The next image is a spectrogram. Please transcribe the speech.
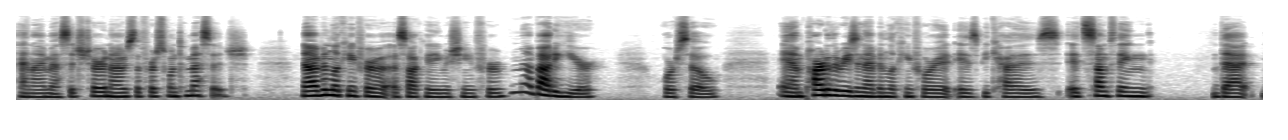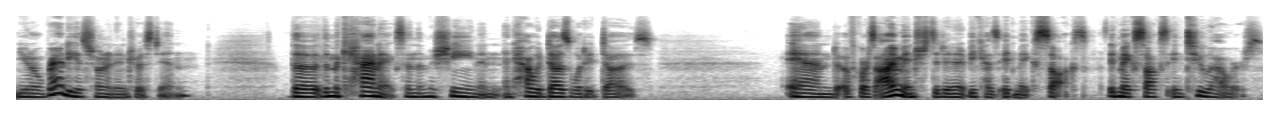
and I messaged her, and I was the first one to message. Now, I've been looking for a, a sock knitting machine for about a year or so, and part of the reason I've been looking for it is because it's something that, you know, Randy has shown an interest in. The the mechanics and the machine and, and how it does what it does. And of course, I'm interested in it because it makes socks. It makes socks in two hours.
